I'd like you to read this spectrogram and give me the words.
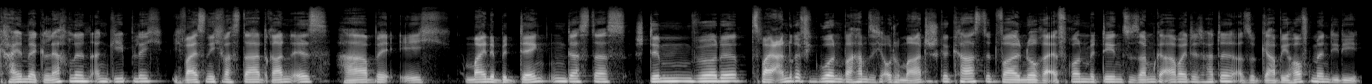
Kyle McLachlan angeblich. Ich weiß nicht, was da dran ist. Habe ich meine Bedenken, dass das stimmen würde. Zwei andere Figuren haben sich automatisch gecastet, weil Nora Ephron mit denen zusammengearbeitet hatte. Also Gabi Hoffman, die die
